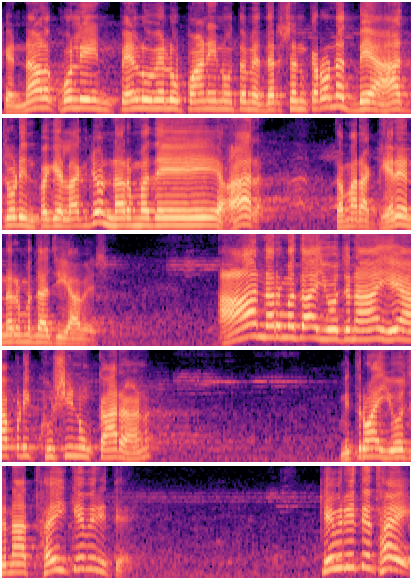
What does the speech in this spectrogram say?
કે નળ ખોલીને પહેલું વહેલું પાણીનું તમે દર્શન કરો ને બે હાથ જોડીને પગે લાગજો, નર્મદે હાર. તમારા ઘેરે નર્મદાજી આવે છે. આ નર્મદા યોજના એ આપણી ખુશીનું કારણ મિત્રો, આ યોજના થઈ કેવી રીતે? કેવી રીતે થઈ?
